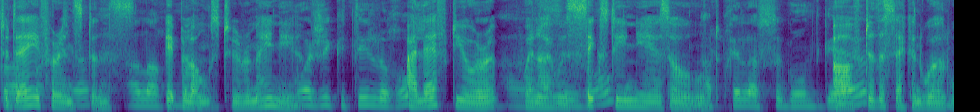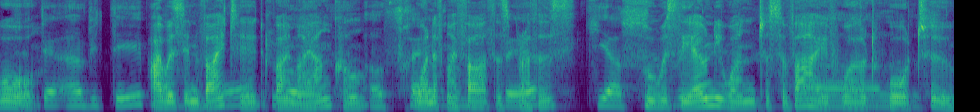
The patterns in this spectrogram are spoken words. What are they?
Today, for instance, it belongs to Romania. I left Europe when I was 16 years old, after the Second World War. I was invited by my uncle, one of my father's brothers, who was the only one to survive World War II,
